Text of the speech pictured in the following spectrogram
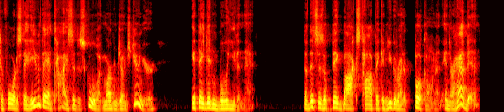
to Florida State, even if they had ties to the school, like Marvin Jones Jr., if they didn't believe in that. Now, this is a big box topic, and you could write a book on it, and there have been.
